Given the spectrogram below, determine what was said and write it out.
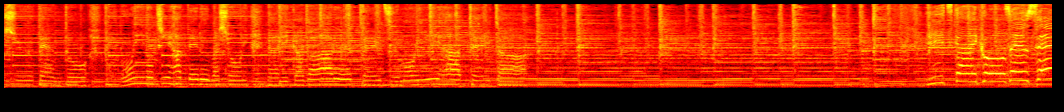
終点とこの命果てる場所に何かがあるっていつも言い張っていた。いつか以降前世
